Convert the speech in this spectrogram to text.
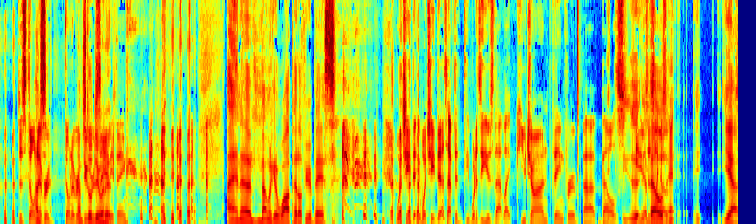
Just don't I'm ever s- don't ever I'm do still or say it. anything. and uh, might want to get a wah pedal for your bass which he which he does have to. What does he use that like Qtron thing for uh, bells? He Uh, uses bells. Like a- and, yeah,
